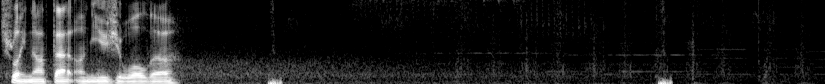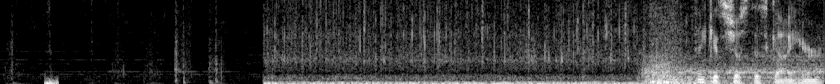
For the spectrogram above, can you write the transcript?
It's really not that unusual, though. I think it's just this guy here.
